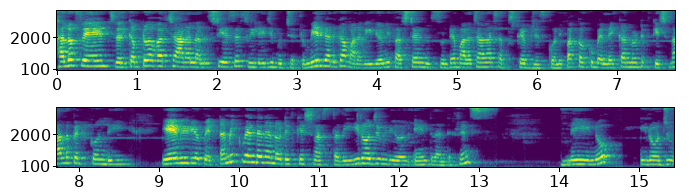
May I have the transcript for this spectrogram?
Hello friends welcome to our channel అనుస్టిఎస్ఎస్ విలేజ్ ముచ్చట్లు మీరు కనుక మన వీడియోని ఫస్ట్ టైం చూస్తుంటే మన ఛానల్ సబ్స్క్రైబ్ చేసుకొని పక్కకు బెల్ ఐకాన్ నోటిఫికేషన్ అలా పెట్టుకోండి. ఏ వీడియో పెట్టినా మీకు వెంటనే నోటిఫికేషన్ వస్తుంది. ఈరోజు వీడియో ఏంటిదంటే ఫ్రెండ్స్ నేను ఈరోజు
